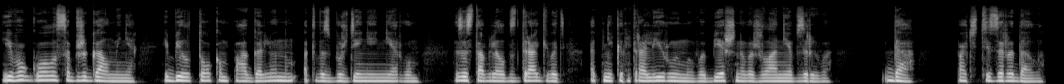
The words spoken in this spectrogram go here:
Его голос обжигал меня — и бил током по оголенным от возбуждения нервам, заставлял вздрагивать от неконтролируемого бешеного желания взрыва. Да, почти зарыдала.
